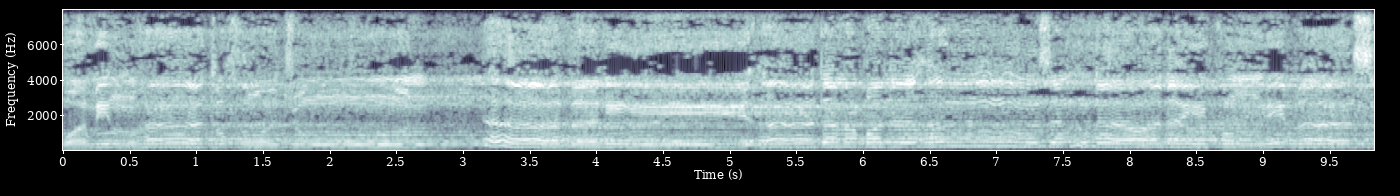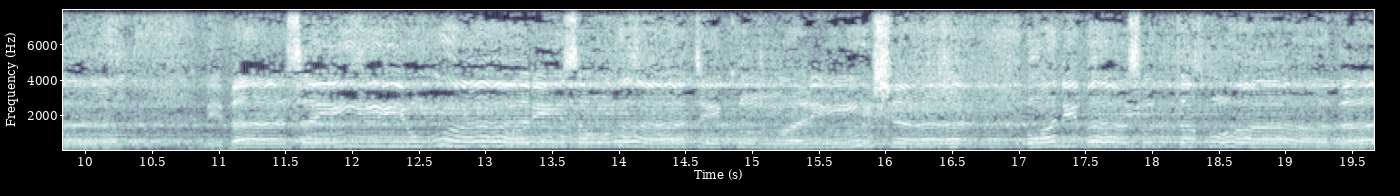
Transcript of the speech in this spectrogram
ومنها تخرجون. يا بني آدم قد أنزلنا عليكم لباسا لباسا يواري سوآتكم وريشا ولباس التقوى ذلك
